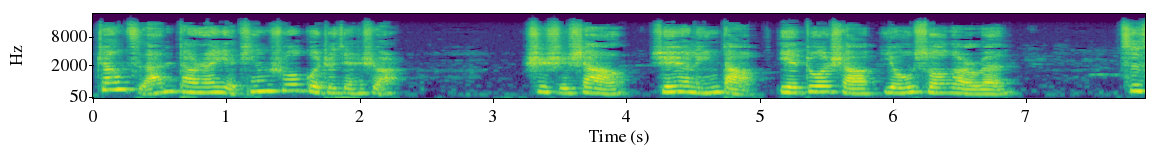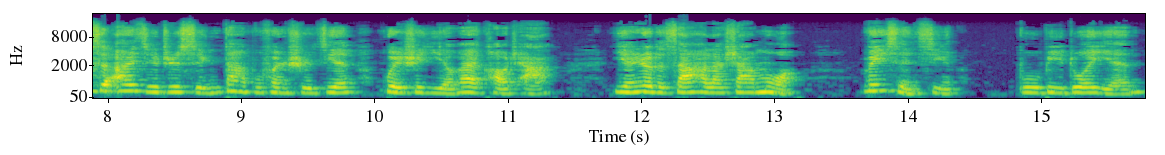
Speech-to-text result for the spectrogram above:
张子安当然也听说过这件事儿，事实上，学院领导也多少有所耳闻。此次埃及之行，大部分时间会是野外考察，炎热的撒哈拉沙漠，危险性不必多言。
